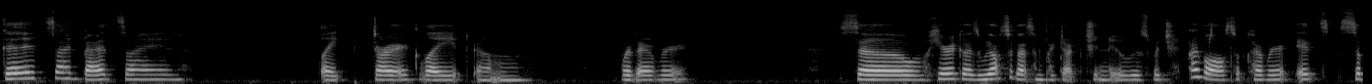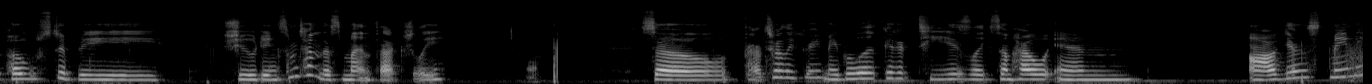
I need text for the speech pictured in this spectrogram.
good side, bad side, like dark, light, um, whatever. So here it goes. We also got some production news, which I will also cover. It's supposed to be shooting sometime this month, actually. So that's really great. Maybe we'll get a tease like somehow in August, maybe?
